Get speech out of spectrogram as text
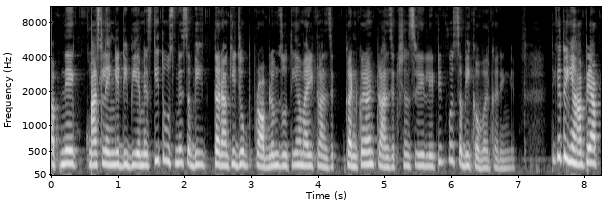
अपने क्लास लेंगे डीबीएमएस की तो उसमें सभी तरह की जो प्रॉब्लम्स होती हैं, हमारी ट्रांजेक कंकरेंट ट्रांजेक्शन से रिलेटेड वो सभी कवर करेंगे। ठीक है तो यहाँ पे आप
